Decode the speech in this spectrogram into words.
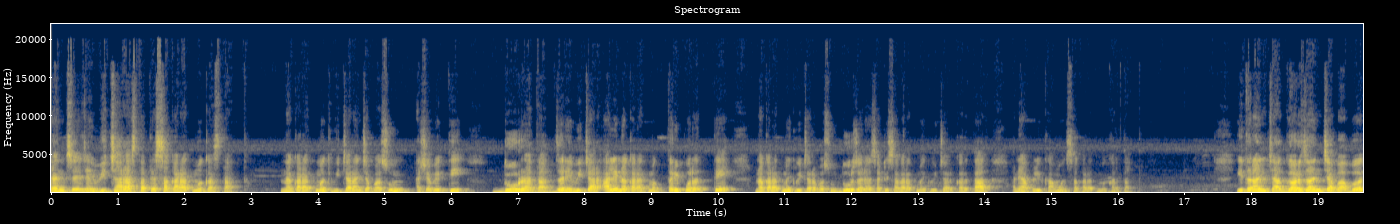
त्यांचे जे विचार असतात ते सकारात्मक असतात. नकारात्मक विचारांच्यापासून अशा व्यक्ती दूर राहतात. जरी विचार आले नकारात्मक तरी परत ते नकारात्मक विचारापासून दूर जाण्यासाठी सकारात्मक विचार करतात आणि आपली कामं सकारात्मक करतात. इतरांच्या गरजांच्या बाबत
